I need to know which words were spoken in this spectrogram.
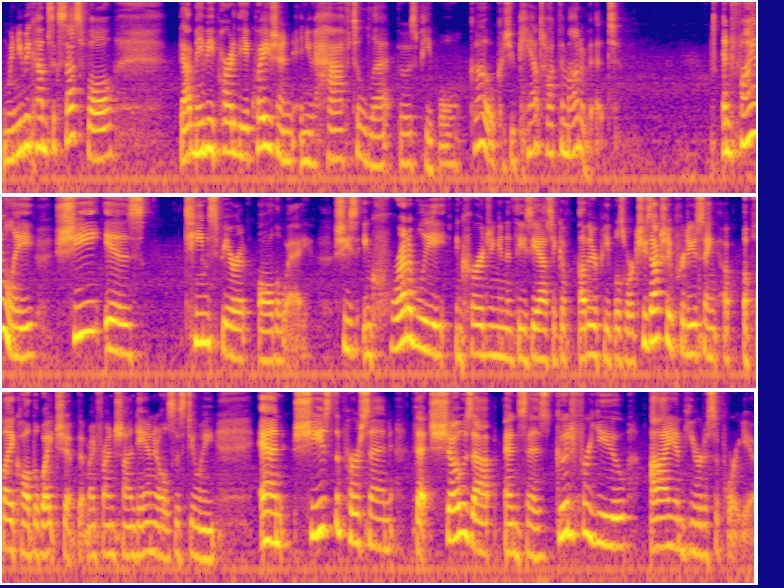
when you become successful, that may be part of the equation, and you have to let those people go because you can't talk them out of it. And finally, she is team spirit all the way. She's incredibly encouraging and enthusiastic of other people's work. She's actually producing a, a, play called The White Chip that my friend Sean Daniels is doing. And she's the person that shows up and says, Good for you. I am here to support you.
